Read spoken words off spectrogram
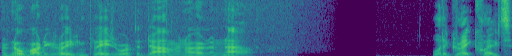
There's nobody writing plays worth a damn in Ireland now. What a great quote.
